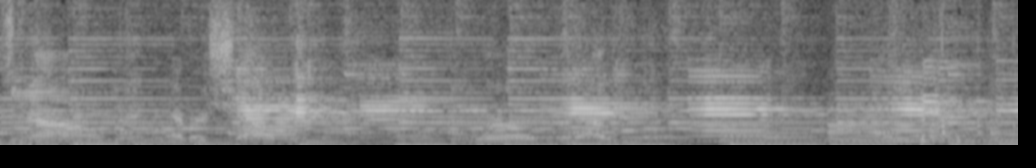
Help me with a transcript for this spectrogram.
is now, and ever shall be, world without end. Amen.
